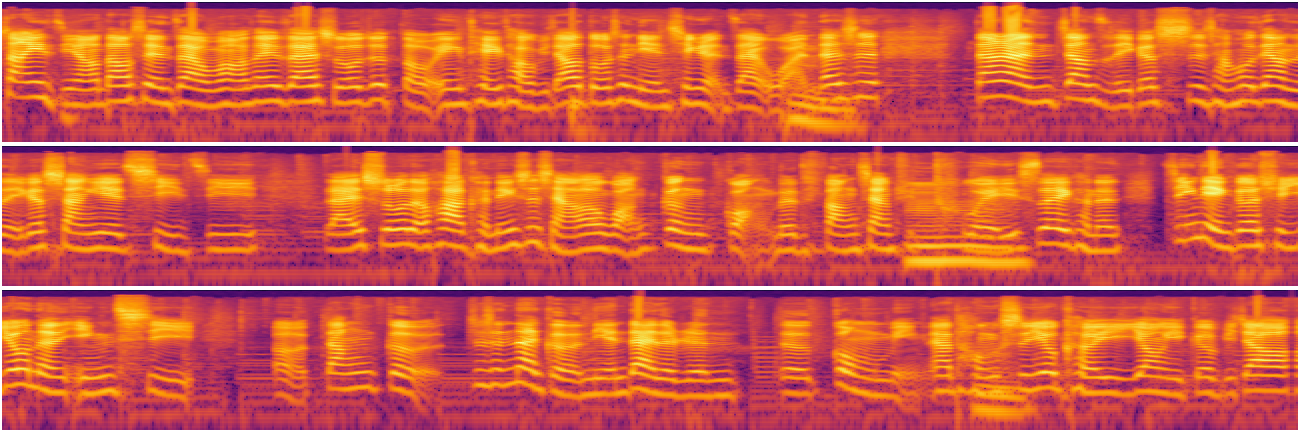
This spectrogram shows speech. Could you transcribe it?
上一集然后到现在，我们好像一直在说，就抖音 TikTok 比较多是年轻人在玩，嗯、但是当然这样子的一个市场或这样子的一个商业契机。来说的话，肯定是想要往更广的方向去推，嗯、所以可能经典歌曲又能引起呃当个就是那个年代的人的共鸣，那同时又可以用一个比较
